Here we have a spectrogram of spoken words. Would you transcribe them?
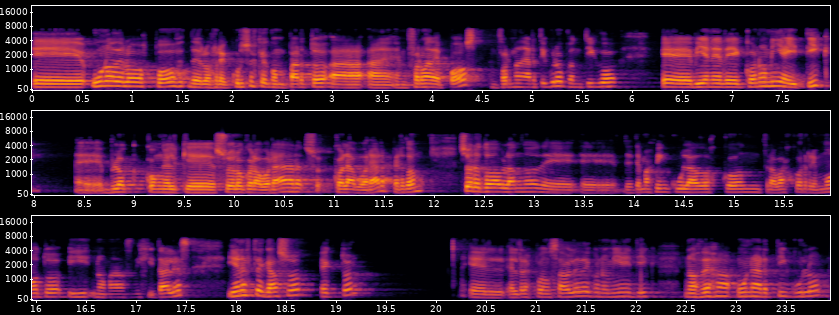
Eh, uno de los posts, de los recursos que comparto en forma de post, en forma de artículo contigo, eh, viene de Economía y TIC, eh, blog con el que suelo colaborar, colaborar perdón, sobre todo hablando de, de, temas vinculados con trabajo remoto y nómadas digitales. Y en este caso, Héctor el, responsable de Economía y TIC nos deja un artículo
